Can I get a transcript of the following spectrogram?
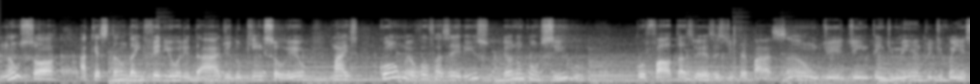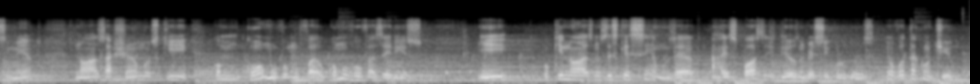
Não só a questão da inferioridade, do quem sou eu, mas como eu vou fazer isso? Eu não consigo por falta às vezes de preparação, de, de entendimento, de conhecimento, nós achamos que como, como, vamos, como vou fazer isso? E o que nós nos esquecemos é a resposta de Deus no versículo 12: Eu vou estar contigo.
